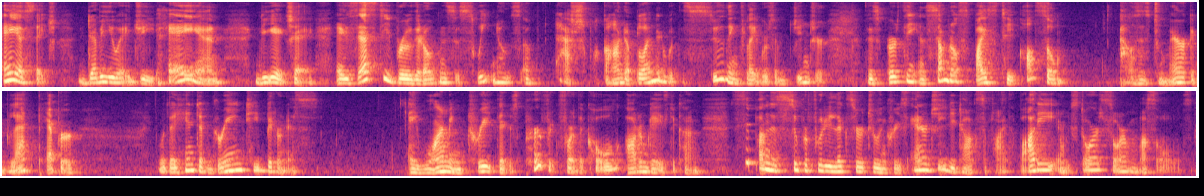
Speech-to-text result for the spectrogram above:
A-S-H-W-A-G-A-N-D-H-A. A zesty brew that opens the sweet notes of ashwagandha blended with the soothing flavors of ginger. This earthy and subtle spice tea also houses turmeric and black pepper with a hint of green tea bitterness. A warming treat that is perfect for the cold autumn days to come. Sip on this superfood elixir to increase energy, detoxify the body, and restore sore muscles.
